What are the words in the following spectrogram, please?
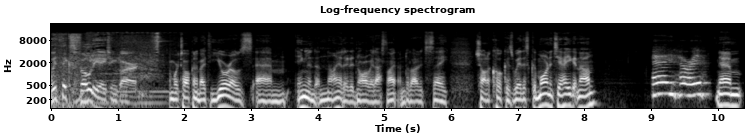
with exfoliating bar. And we're talking about the Euros. Um, England annihilated Norway last night. I'm delighted to say Shauna Cook is with us. Good morning to you. How are you getting on? Hey, how are you? Um,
